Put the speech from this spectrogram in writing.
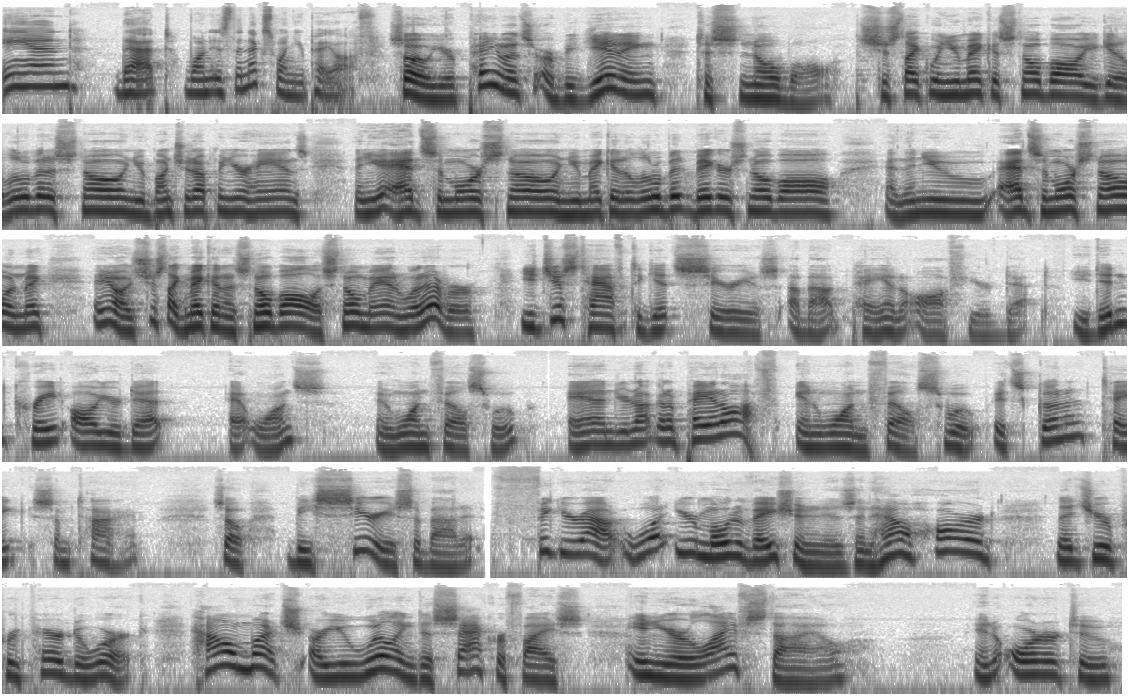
and that one is the next one you pay off. So your payments are beginning to snowball. It's just like when you make a snowball, you get a little bit of snow and you bunch it up in your hands, then you add some more snow and you make it a little bit bigger snowball, and then you add some more snow and make, you know, it's just like making a snowball, a snowman, whatever. You just have to get serious about paying off your debt. You didn't create all your debt at once in one fell swoop, and you're not going to pay it off in one fell swoop. It's going to take some time. So be serious about it. Figure out what your motivation is and how hard that you're prepared to work. How much are you willing to sacrifice in your lifestyle in order to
